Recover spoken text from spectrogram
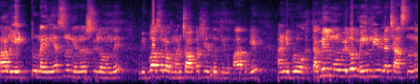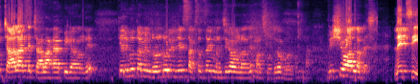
నాలుగు ఎయిట్ టు నైన్ ఇయర్స్ నుండి ఇండస్ట్రీలో ఉంది. బిగ్ బాస్లో ఒక మంచి ఆపర్చునిటీ దొరికింది పాపకి. అండ్ ఇప్పుడు ఒక తమిళ్ మూవీలో మెయిన్ లీడ్గా చేస్తున్నందుకు చాలా అంటే చాలా హ్యాపీగా ఉంది. తెలుగు తమిళ్ రెండు రిలీజ్ సక్సెస్ అయ్యి మంచిగా ఉండాలని మనస్ఫూర్తిగా కోరుకుంటున్నా. Wish you all the best let's see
